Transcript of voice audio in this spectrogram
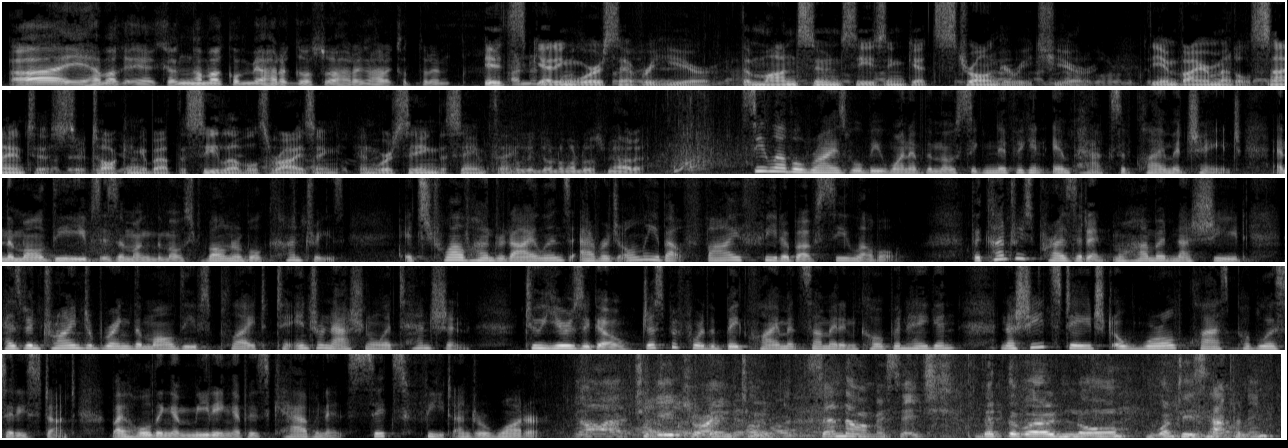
It's getting worse every year. The monsoon season gets stronger each year. The environmental scientists are talking about the sea levels rising, and we're seeing the same thing. Sea level rise will be one of the most significant impacts of climate change, and the Maldives is among the most vulnerable countries. Its 1,200 islands average only about five feet above sea level. The country's president, Mohamed Nasheed, has been trying to bring the Maldives' plight to international attention. Two years ago, just before the big climate summit in Copenhagen, Nasheed staged a world class publicity stunt by holding a meeting of his cabinet six feet underwater. Are actually trying to send our message, let the world know what is happening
